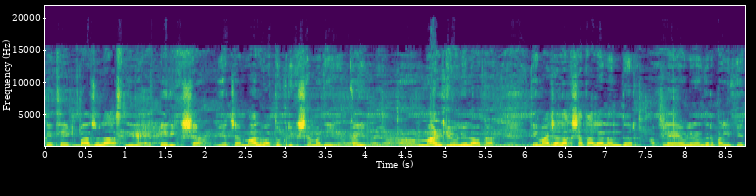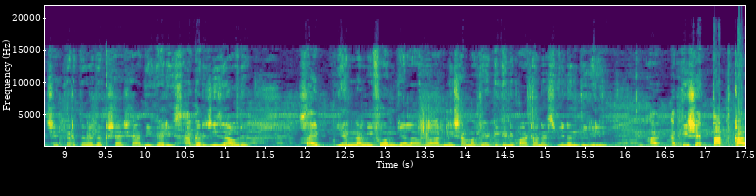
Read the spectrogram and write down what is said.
तेथे एक बाजूला असलेली ॲपे रिक्षा याच्या माल वाहतूक रिक्षामध्ये काही माल ठेवलेला होता. ते माझ्या लक्षात आल्यानंतर आपल्या येवले नगरपालिकेचे कर्तव्यदक्ष असे अधिकारी सागरजी जावरे साहेब यांना मी फोन केला व अग्निशामक या ठिकाणी पाठवण्यास विनंती केली. अतिशय तात्काळ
